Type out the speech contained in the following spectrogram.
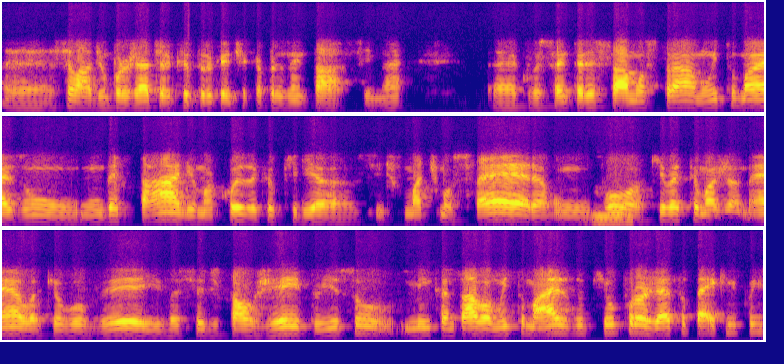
é, sei lá, de um projeto de arquitetura que a gente tinha que apresentar, assim, né? É, comecei a interessar, mostrar muito mais um, um, detalhe, uma coisa que eu queria, assim, tipo uma atmosfera, um, uhum. pô, aqui vai ter uma janela que eu vou ver e vai ser de tal jeito. Isso me encantava muito mais do que o projeto técnico em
